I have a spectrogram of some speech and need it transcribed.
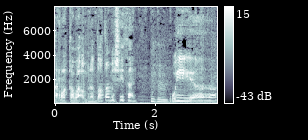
الرقبة أو من الضغط أو من شيء ثاني. و آه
